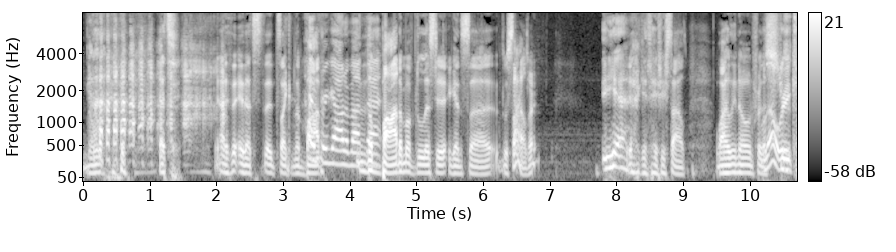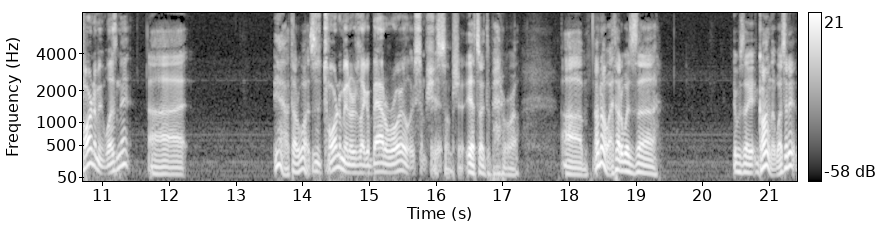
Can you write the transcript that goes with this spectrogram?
no, that's. I think that's that's like the bottom. forgot about the that. bottom of the list against uh, the Styles, right? Yeah. Yeah, against AJ Styles, widely known for Well, the no, it was a tournament, wasn't it? yeah, I thought it It was was a tournament, or it was like a battle royal or some shit. some shit. Yeah, it's like the battle royal. Um, oh no, I thought it was. Uh, it was a gauntlet, wasn't it?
